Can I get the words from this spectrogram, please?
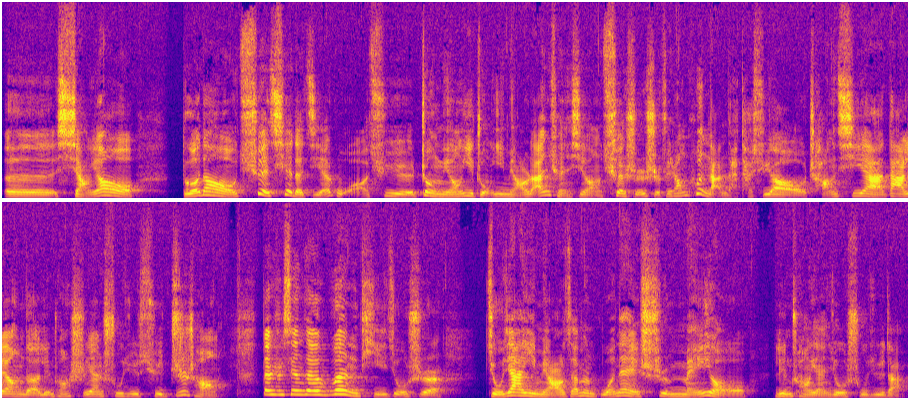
呃，想要。得到确切的结果去证明一种疫苗的安全性，确实是非常困难的。它需要长期啊大量的临床实验数据去支撑。但是现在问题就是，九价疫苗咱们国内是没有临床研究数据的。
